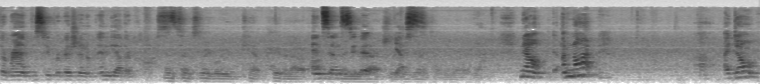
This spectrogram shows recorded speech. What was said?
the rent, the supervision, and the other costs. And since legally you can't pay them out of And pocket, then since you it- would actually be yes. something really. Now, I'm not, uh, I don't,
